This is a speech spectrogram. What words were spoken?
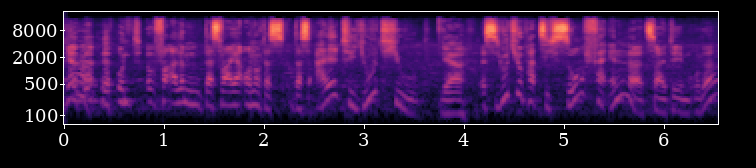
Ja, und vor allem, das war ja auch noch das, das alte YouTube. Ja. Das YouTube hat sich so verändert seitdem, oder?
